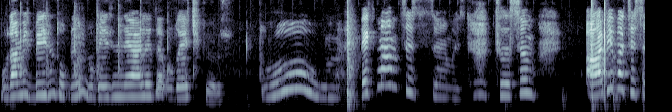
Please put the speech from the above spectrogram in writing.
Buradan biz beyzin topluyoruz. Bu beyzin değerleri de uzaya çıkıyoruz. Oo, pek mantıksızmış. Tılsım abi bacısı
